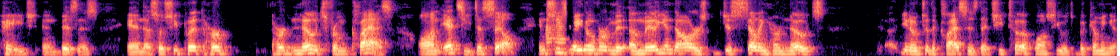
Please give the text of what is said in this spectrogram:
page and business, and uh, so she put her her notes from class on Etsy to sell, and Uh-huh. she's made over a million dollars just selling her notes. uh, You know, to the classes that she took while she was becoming a,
